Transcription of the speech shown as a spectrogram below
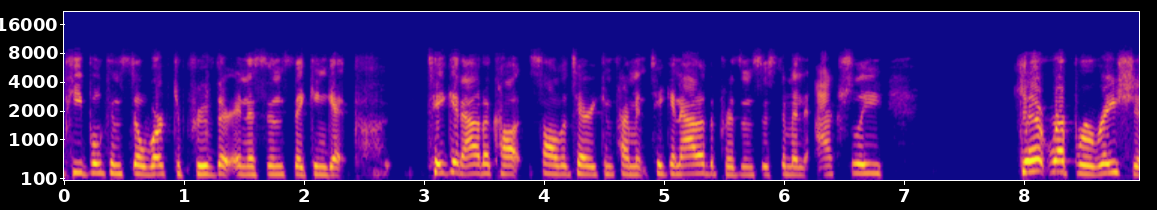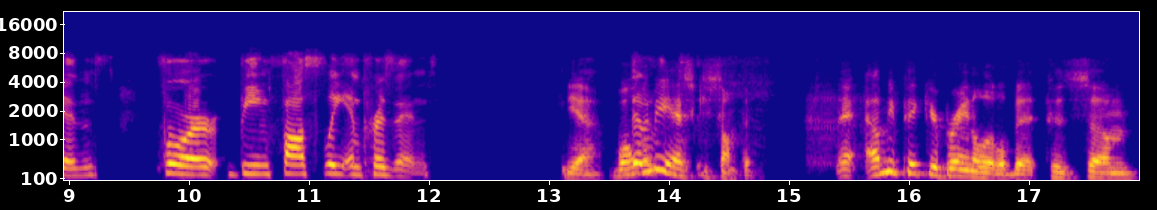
people can still work to prove their innocence they can get p- taken out of col- solitary confinement taken out of the prison system and actually get reparations for being falsely imprisoned yeah. Well, The- let me ask you something. Eh, Let me pick your brain a little bit because, um,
